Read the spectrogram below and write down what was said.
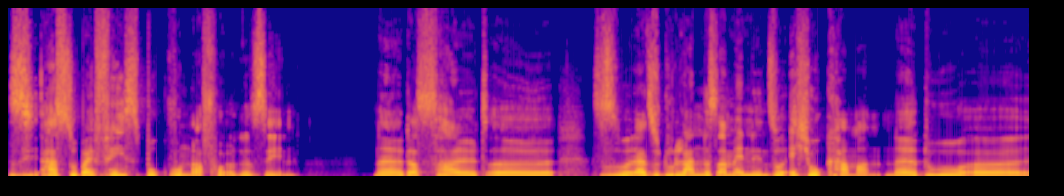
sie, hast du bei Facebook wundervoll gesehen. Ne, das halt, äh, so, also du landest am Ende in so Echokammern. Ne? Du, äh,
